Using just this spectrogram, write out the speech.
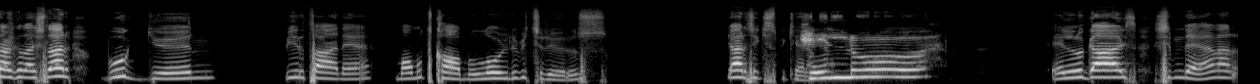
arkadaşlar bugün bir tane Mamut Kamil'le oyunu bitiriyoruz. Gerçek ismi Kerem. Hello. Hello guys. Şimdi hemen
